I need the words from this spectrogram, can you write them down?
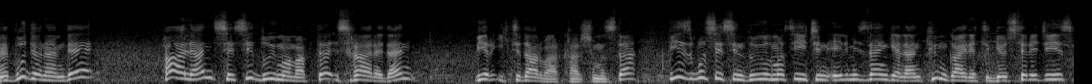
Ve bu dönemde halen sesi duymamakta ısrar eden bir iktidar var karşımızda. Biz bu sesin duyulması için elimizden gelen tüm gayreti göstereceğiz.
